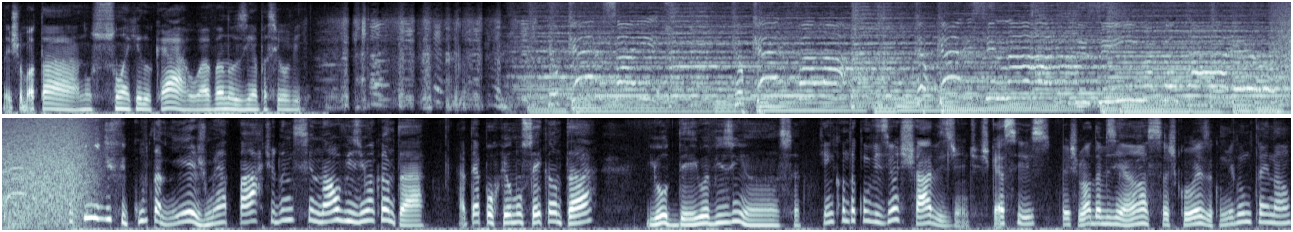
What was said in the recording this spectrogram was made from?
Deixa eu botar no som aqui do carro a vanuzinha para se ouvir. O. O que me dificulta mesmo é a parte do ensinar o vizinho a cantar. Até porque eu não sei cantar e odeio a vizinhança. Quem canta com vizinho é Chaves, gente. Esquece isso. Festival da vizinhança, essas coisas, comigo não tem não.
